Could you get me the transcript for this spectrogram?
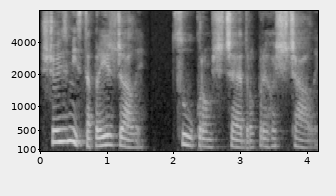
що із міста приїжджали, цукром щедро пригощали.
